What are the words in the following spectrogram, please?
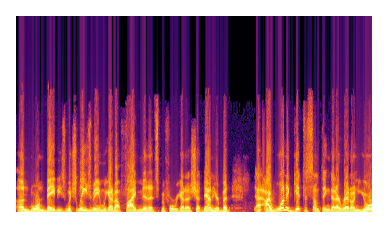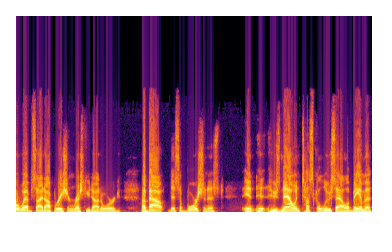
unborn babies, which leads me, and we got about five minutes before we got to shut down here, but I, want to get to something that I read on your website, OperationRescue.org, about this abortionist. In, who's now in Tuscaloosa, Alabama,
